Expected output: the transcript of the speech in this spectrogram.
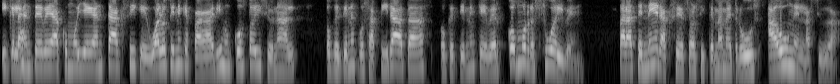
y que la gente vea cómo llega en taxi, que igual lo tienen que pagar y es un costo adicional, o que tienen que usar piratas, o que tienen que ver cómo resuelven para tener acceso al sistema de Metrobús aún en la ciudad?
